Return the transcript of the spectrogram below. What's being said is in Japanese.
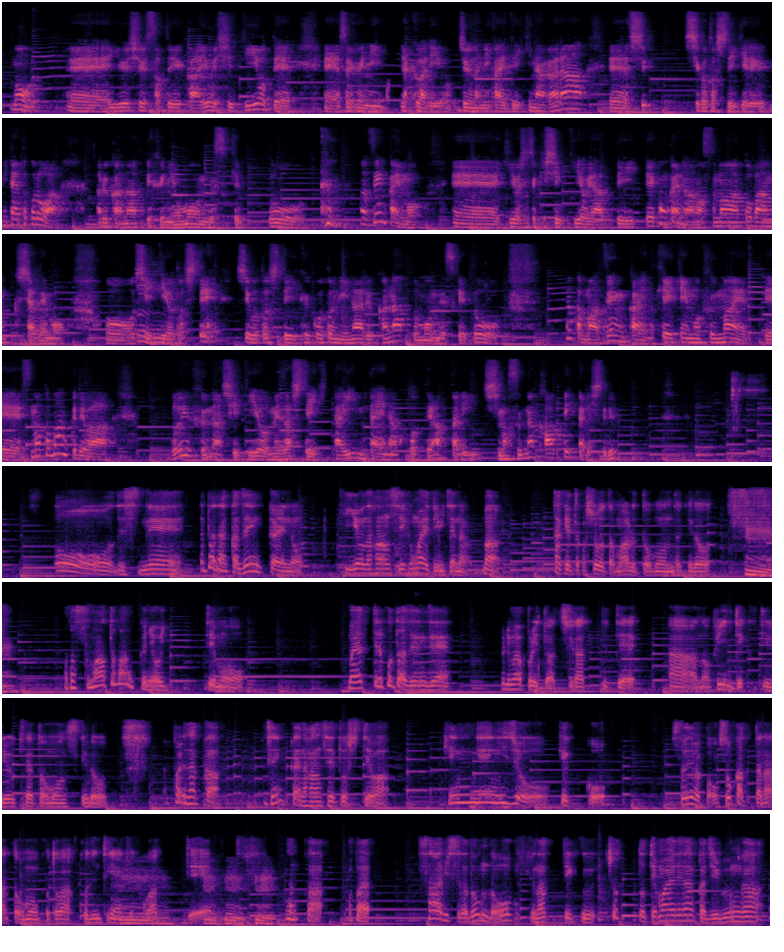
の、えー優秀さというか、良い CTO って、えーそういうふうに役割を柔軟に変えていきながら、えーし仕事していけるみたいなところはあるかなっていうふうに思うんですけど、前回も、えー企業書籍 CTO をやっていて、今回のあのスマートバンク社でも CTO として仕事していくことになるかなと思うんですけど、なんかまあ前回の経験も踏まえて、スマートバンクではどういうふうな CTO を目指していきたいみたいなことってあったりします？なんか変わっていったりしてる？そうですね。やっぱなんか前回の企業の反省踏まえてみたいな、まあ、竹とか翔太もあると思うんだけど、またスマートバンクにおいても、まあ、やってることは全然フリマアプリとは違ってて、あの、フィンテックっていう領域だと思うんですけど、やっぱりなんか前回の反省としては、権限以上結構、それでもやっぱ遅かったなと思うことは個人的には結構あって、なんか、やっぱサービスがどんどん大きくなっていく、ちょっと手前でなんか自分が、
